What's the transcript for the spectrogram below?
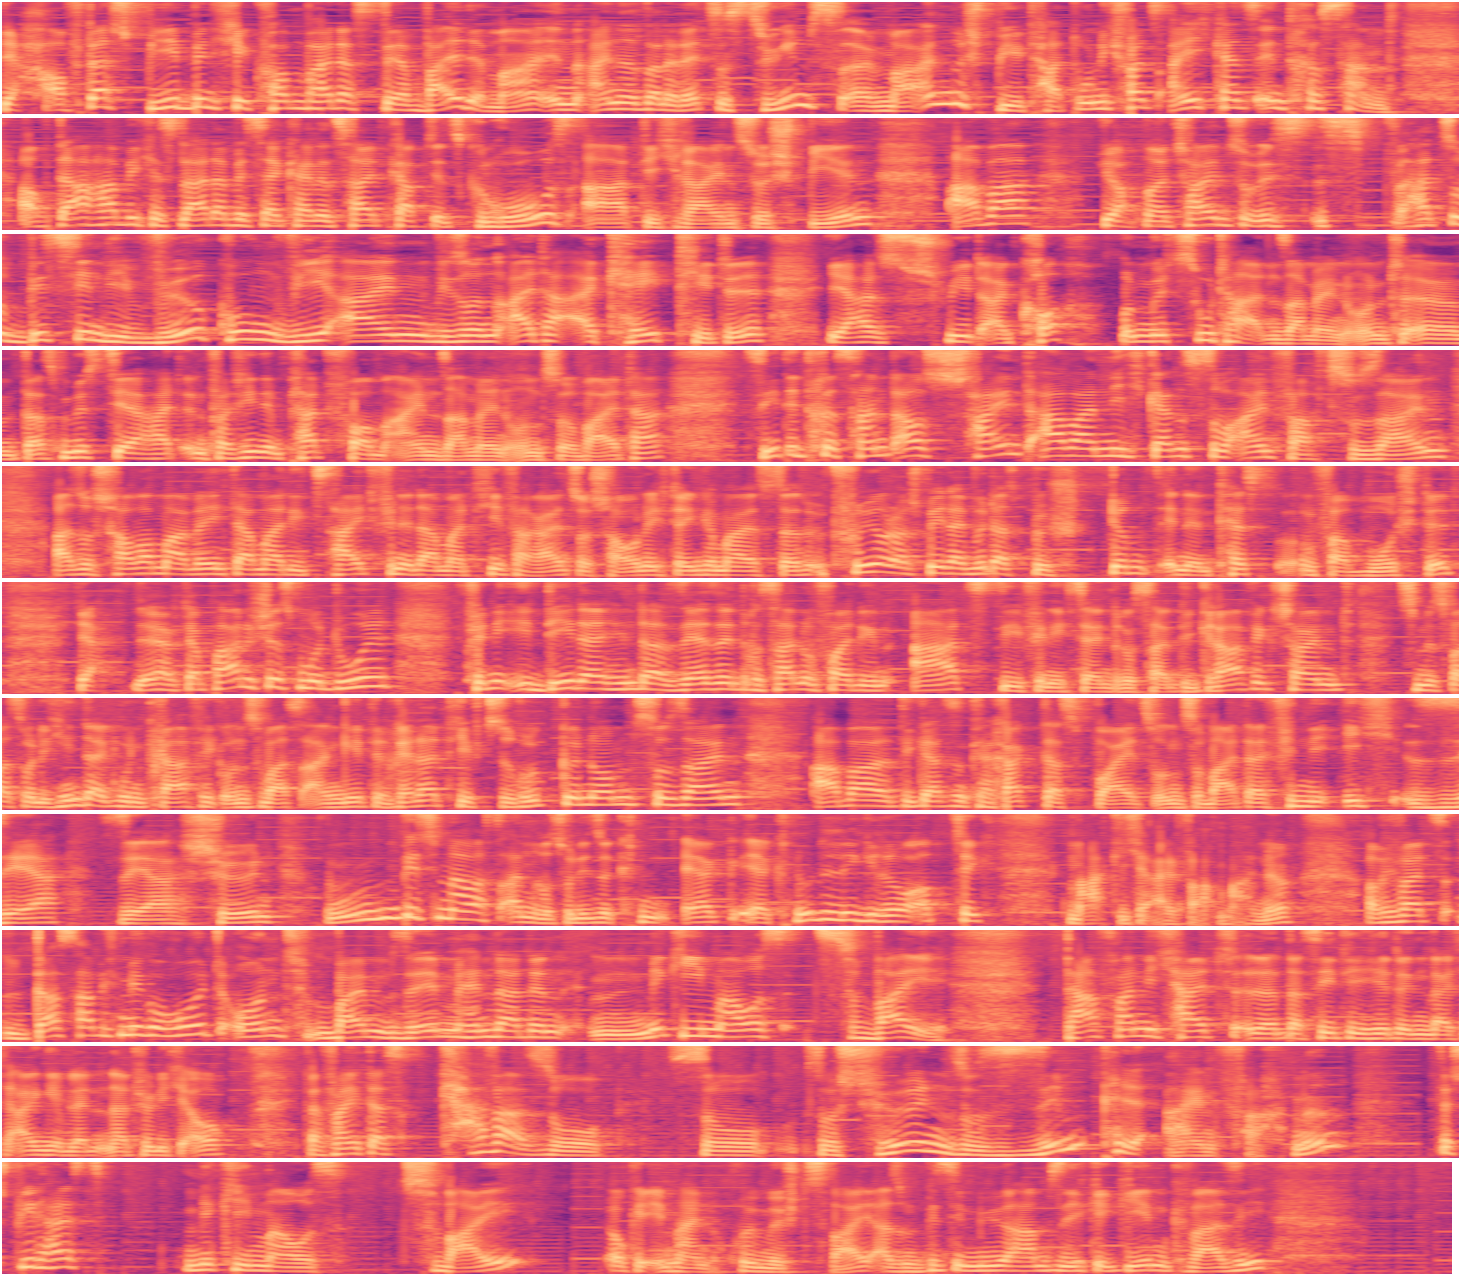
Ja, auf das Spiel bin ich gekommen, weil das der Waldemar in einer seiner letzten Streams äh, mal angespielt hat und ich fand es eigentlich ganz interessant. Auch da habe ich es leider bisher keine Zeit gehabt, jetzt großartig reinzuspielen, aber ja, man scheint so, es, es hat so ein bisschen die Wirkung wie ein wie so ein alter Arcade-Titel. Ja, es spielt ein Koch und müsst Zutaten sammeln und äh, das müsst ihr halt in verschiedenen Plattformen einsammeln und so weiter. Sieht interessant aus, scheint aber nicht ganz so einfach zu sein. Also schauen wir mal, wenn ich da mal die Zeit finde, da mal tiefer reinzuschauen. Ich denke mal, das, früher oder später wird das bestimmt in den Test verwurstet. Ja, japanisches Modul, finde die Idee dahinter sehr, sehr interessant und vor allem den Artstil finde ich sehr interessant. Die Grafik Grafik scheint, zumindest was so die Hintergrundgrafik und sowas angeht, relativ zurückgenommen zu sein. Aber die ganzen Charakter-Sprites und so weiter finde ich sehr, sehr schön. Und ein bisschen mal was anderes. So diese eher, eher knuddeligere Optik mag ich einfach mal. Ne? Auf jeden Fall, das habe ich mir geholt und beim selben Händler den Mickey Mouse 2. Da fand ich halt, äh, das seht ihr hier dann gleich eingeblendet natürlich auch, da fand ich das Cover so so, so schön, so simpel einfach. Ne? Das Spiel heißt Mickey Mouse 2. Okay, ich meine römisch 2, also ein bisschen Mühe haben sie sich gegeben quasi.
